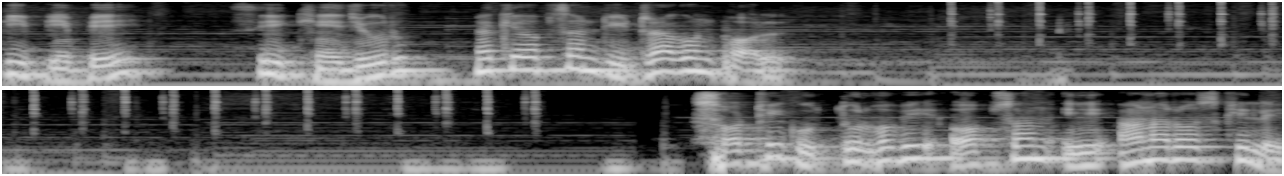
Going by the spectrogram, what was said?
বি পেঁপে সি খেজুর নাকি অপশান ডি ড্রাগন ফল সঠিক উত্তর হবে অপশান এ আনারস খেলে।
